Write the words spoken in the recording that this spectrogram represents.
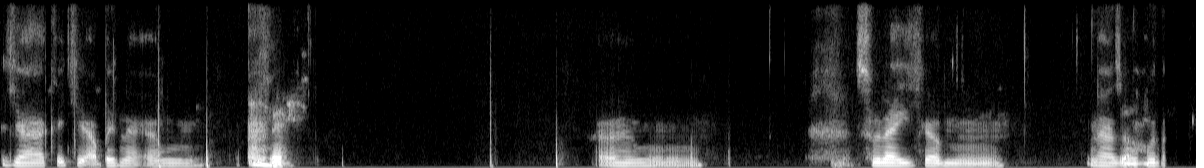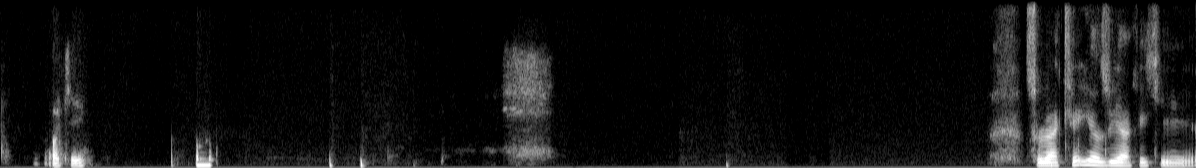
ya kake abin nan um, um, so like um na zo Mm. hold on. okay so like kai yanzu ya kake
